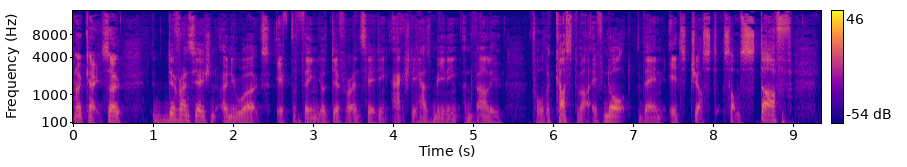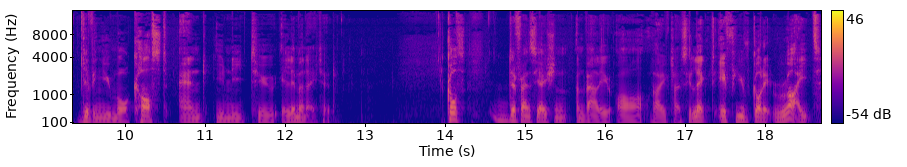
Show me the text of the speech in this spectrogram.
Okay, so differentiation only works if the thing you're differentiating actually has meaning and value for the customer. If not, then it's just some stuff giving you more cost and you need to eliminate it. Of course, differentiation and value are very closely linked. If you've got it right,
